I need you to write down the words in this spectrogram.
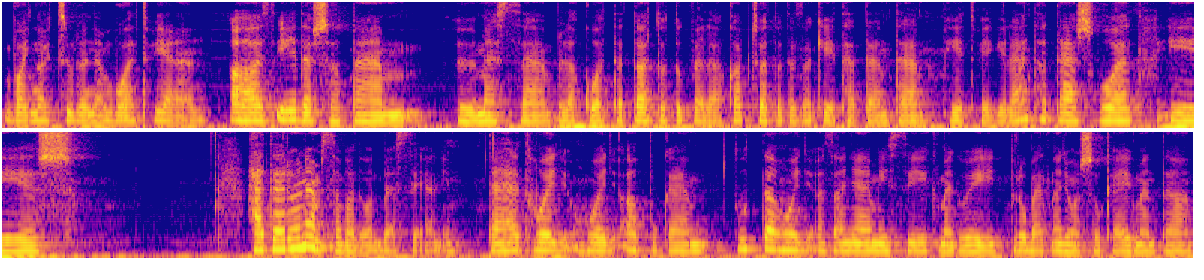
vagy nagyszülő nem volt jelen? Az édesapám ő messze lakott, tehát tartottuk vele a kapcsolatot, ez a két hetente hétvégi láthatás volt, és hát erről nem szabadott beszélni. Tehát, hogy, hogy apukám tudta, hogy az anyám iszik, meg ő így próbált, nagyon sokáig ment a,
